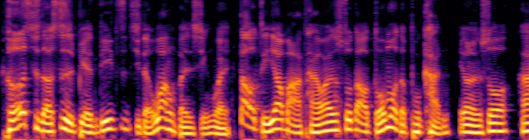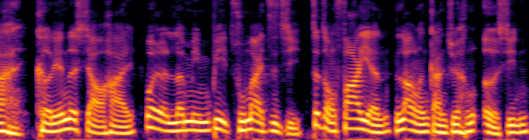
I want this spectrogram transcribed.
可耻的是贬低自己的忘本行为。到底要把台湾说到多么的不堪？有人说，哎，可怜的小孩为了人民币出卖自己，这种发言让人感觉很恶心。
